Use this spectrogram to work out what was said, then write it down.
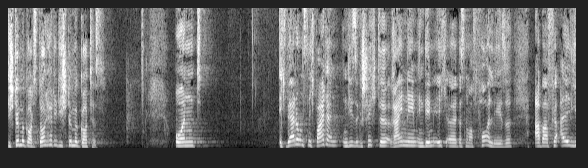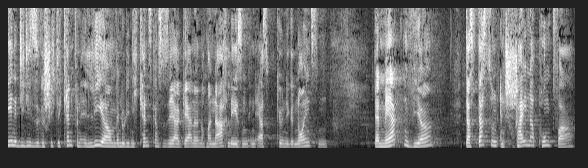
Die Stimme Gottes, dort hörte die Stimme Gottes. Und ich werde uns nicht weiter in, in diese Geschichte reinnehmen, indem ich äh, das nochmal vorlese. Aber für all jene, die diese Geschichte kennen von Elia, und wenn du die nicht kennst, kannst du sie ja gerne nochmal nachlesen in 1. Könige 19 da merken wir, dass das so ein entscheidender Punkt war,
